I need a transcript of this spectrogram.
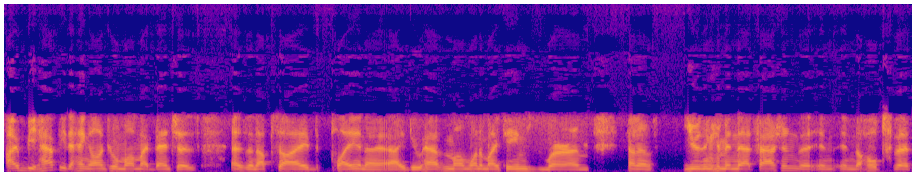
I'd be happy to hang on to him on my bench as as an upside play, and I, I do have him on one of my teams where I'm kind of using him in that fashion, in, in the hopes that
